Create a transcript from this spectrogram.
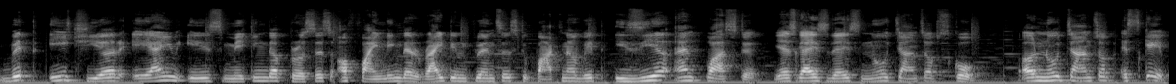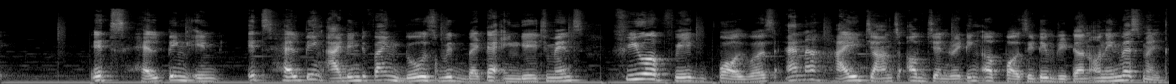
with each year, AI is making the process of finding the right influencers to partner with easier and faster. Yes, guys, there is no chance of scope or no chance of escape. It's helping in it's helping identifying those with better engagements fewer fake followers and a high chance of generating a positive return on investment.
